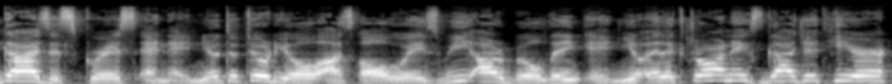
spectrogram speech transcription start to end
guys, it's Chris and a new tutorial. As always, we are building a new electronics gadget here.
